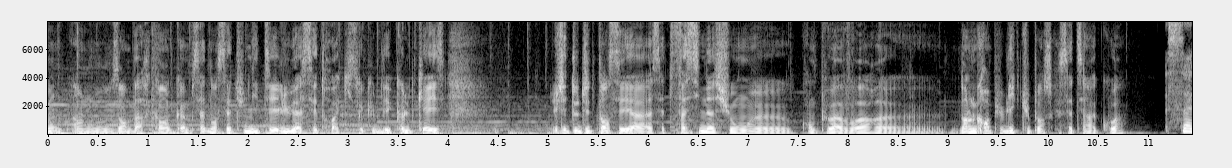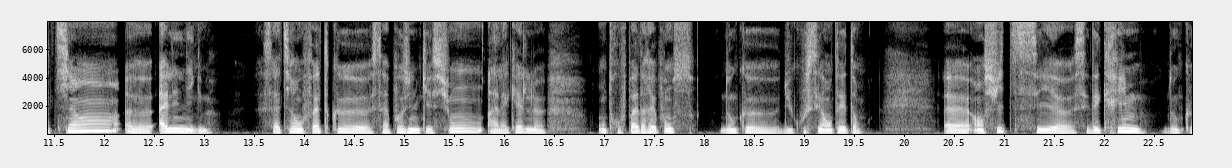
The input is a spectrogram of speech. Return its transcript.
En nous embarquant comme ça dans cette unité, l'UAC3 qui s'occupe des cold cases. J'ai tout de suite pensé à cette fascination euh, qu'on peut avoir euh, dans le grand public. Tu penses que ça tient à quoi? Ça tient euh, à l'énigme. Ça tient au fait que ça pose une question à laquelle on ne trouve pas de réponse. Donc, du coup, c'est entêtant. ensuite, c'est des crimes. Donc,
